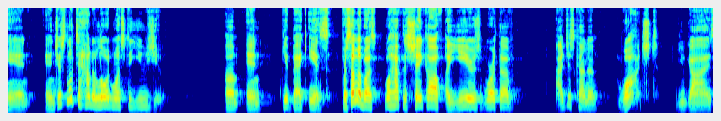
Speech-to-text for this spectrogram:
And and just look to how the Lord wants to use you. Um, and get back in. For some of us, we'll have to shake off a year's worth of, I just kind of watched you guys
